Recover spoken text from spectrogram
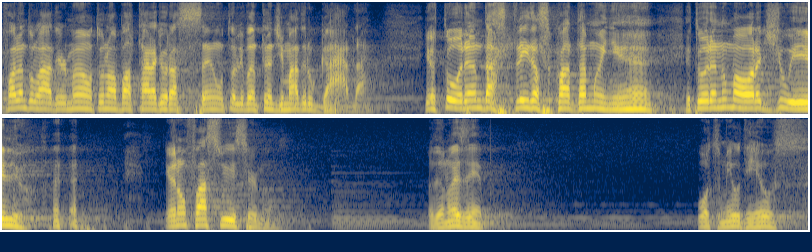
falando do lado, irmão, estou numa batalha de oração, estou levantando de madrugada. Eu estou orando das três às quatro da manhã. Eu estou orando uma hora de joelho. Eu não faço isso, irmão. Estou dando um exemplo. O outro, meu Deus,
